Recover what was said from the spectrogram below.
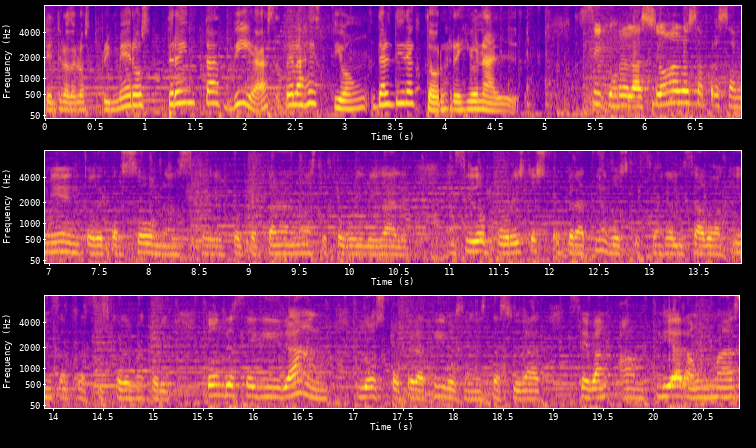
dentro de los primeros 30 días de la gestión del director regional. Sí, con relación a los apresamientos de personas por portar armas de fuego ilegales, han sido por estos operativos que se han realizado aquí en San Francisco de Macorís, donde seguirán los operativos en esta ciudad, se van a ampliar aún más,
